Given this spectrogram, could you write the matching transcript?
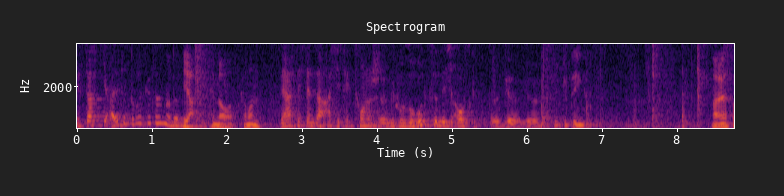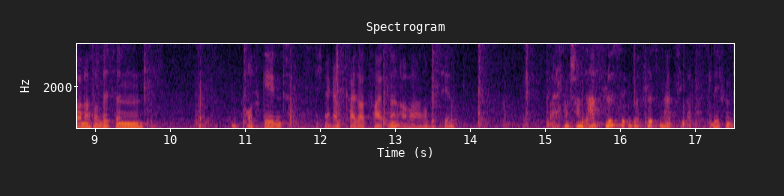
ist das die alte Brücke dann? Oder? Ja, genau, das kann man. Wer hat sich denn da architektonisch irgendwie so hutzelig ausgedingst? Nein, es war noch so ein bisschen ausgehend, nicht mehr ganz Kaiserzeit, ne? aber so ein bisschen. Weil dass man schon da Flüsse über Flüssen hat. Fließen.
